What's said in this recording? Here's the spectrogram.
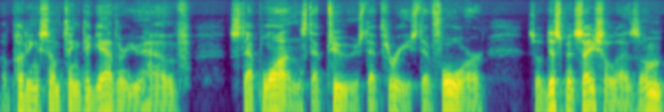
uh, putting something together. You have step one, step two, step three, step four. So dispensationalism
